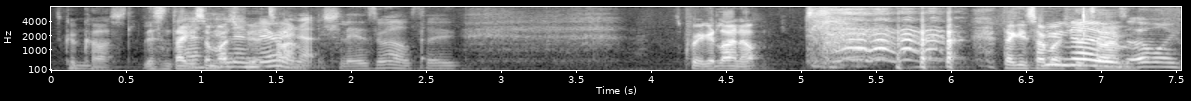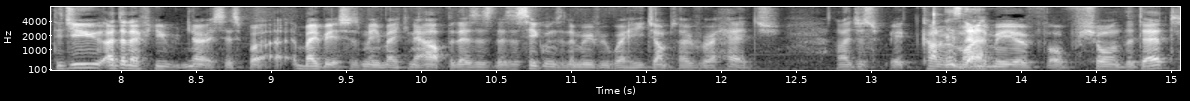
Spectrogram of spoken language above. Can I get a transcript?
It's a good mm. cast. Listen, thank you so much Helen for your Mirren time. actually as well. So It's a pretty good lineup. Thank you so Who much for your time. Oh my- Did you? I don't know if you noticed this, but maybe it's just me making it up. But there's a, there's a sequence in the movie where he jumps over a hedge, and I just it kind of Is reminded there? me of, of Shaun of the Dead,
